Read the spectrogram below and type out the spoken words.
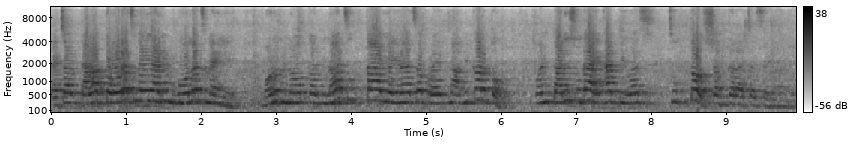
त्याच्या त्याला तोडच नाही आणि मोलच नाही आहे म्हणून न न चुकता येण्याचा प्रयत्न आम्ही करतो. पण तरी सुद्धा एखाद दिवस चुकतोच शंकराच्या सेवेमध्ये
